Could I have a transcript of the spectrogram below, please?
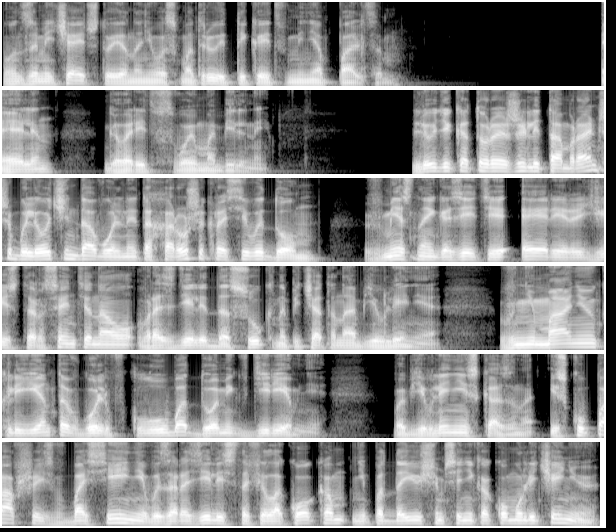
Он замечает, что я на него смотрю и тыкает в меня пальцем. Эллен говорит в свой мобильный. «Люди, которые жили там раньше, были очень довольны. Это хороший, красивый дом». В местной газете Airy Register Sentinel в разделе «Досуг» напечатано объявление — Вниманию клиентов гольф-клуба «Домик в деревне». В объявлении сказано, искупавшись в бассейне, вы заразились стафилококком, не поддающимся никакому лечению.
